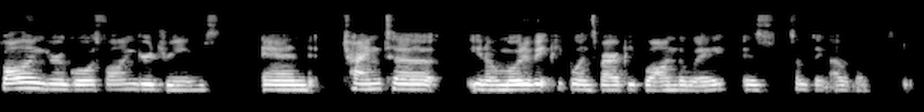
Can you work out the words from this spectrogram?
following your goals, following your dreams, and trying to, you know, motivate people, inspire people on the way is something I would like to do.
